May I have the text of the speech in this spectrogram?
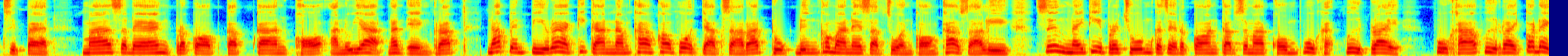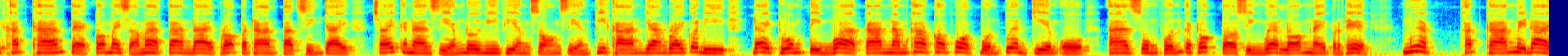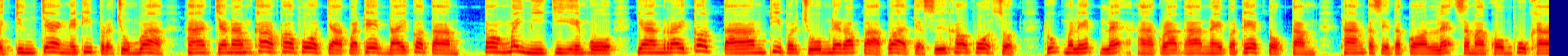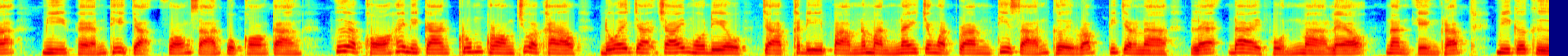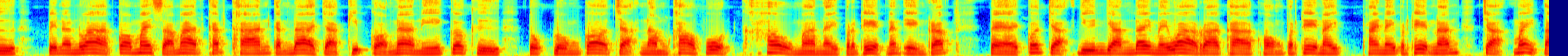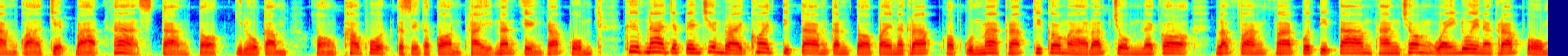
2568 มาแสดงประกอบกับการขออนุญาตนั่นเองครับนับเป็นปีแรกที่การนำข้าวข้าวโพดจากสหรัฐถูกดึงเข้ามาในสัดส่วนของข้าวสาลี ซึ่งในที่ประชุมเกษตรกรกับสมาคมผู้พืชไร่ ผู้ค้าพืชไร่ก็ได้คัดค้านแต่ก็ไม่สามารถต้านได้ เพราะประธานตัดสินใจใช้คะแนนเสียงโดยมีเพียง2เสียงที่ค้านอย่างไรก็ดี ได้ทวงติ่งว่าการนำข้าวข้าวโพดปนเปื้อน GMO อาจส่งผลกระทบต่อสิ่งแวดล้อมในประเทศ เมื่อคัดค้านไม่ได้จึงแจ้งในที่ประชุมว่า หากจะนำข้าวข้าวโพดจากประเทศใดก็ตาม ต้องไม่มี GMO อย่างไรก็ตามที่ประชุมได้รับปากว่าจะซื้อข้าวโพดสด ทุกเมล็ด และหากราคาในประเทศตกต่ำทางเกษตรกรและสมาคมผู้ค้า มีแผนที่จะฟ้องศาลปกครองกลาง เพื่อขอให้มีการคุ้มครองชั่วคราว โดยจะใช้โมเดลจากคดีปาล์มน้ำมันในจังหวัดตรังที่ศาลเคยรับพิจารณาและได้ผลมาแล้วนั่นเองครับ นี่ก็คือ เป็นอันว่าก็ไม่สามารถคัดค้านกันได้จากคลิปก่อนหน้านี้ก็คือ ตกลงก็จะนำข้าวโพดเข้ามาในประเทศนั่นเองครับ แต่ก็จะยืนยันได้ไหมว่าราคาของประเทศใน ภายในประเทศนั้นจะไม่ต่ำกว่า 7 บาท 5 สตางค์ต่อกิโลกรรัมของข้าวโพดเกษตรกรไทยนั่นเองครับผม คืบหน้าจะเป็นเช่นไรค่อยติดตามกันต่อไปนะครับ ขอบคุณมากครับที่เข้ามารับชมและก็รับฟังฝากกดติดตามทางช่องไว้ด้วยนะครับผม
